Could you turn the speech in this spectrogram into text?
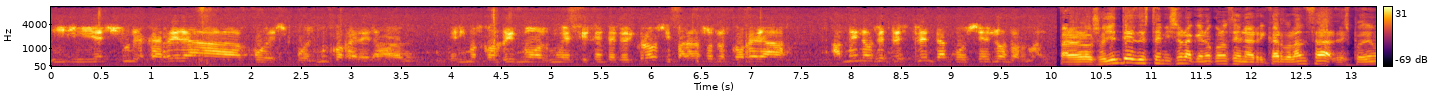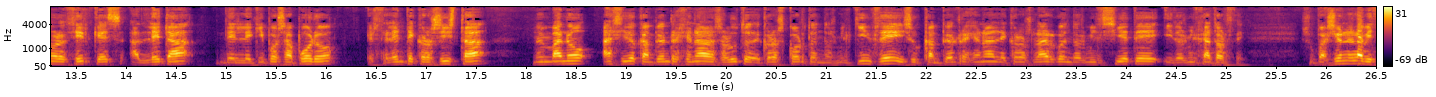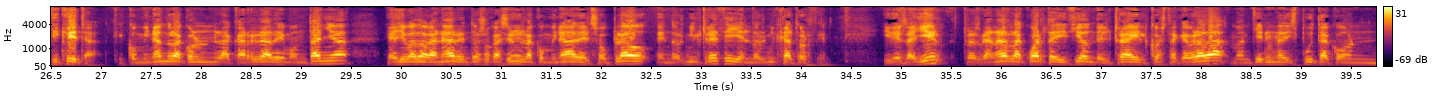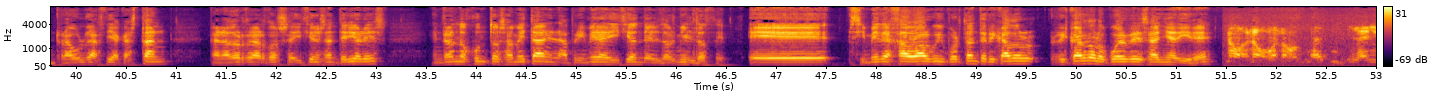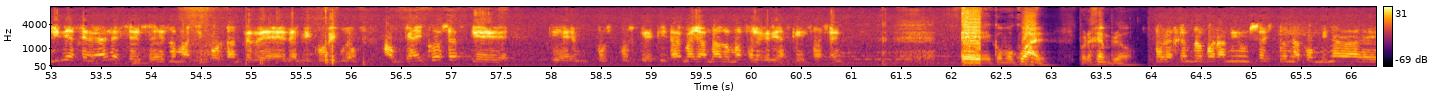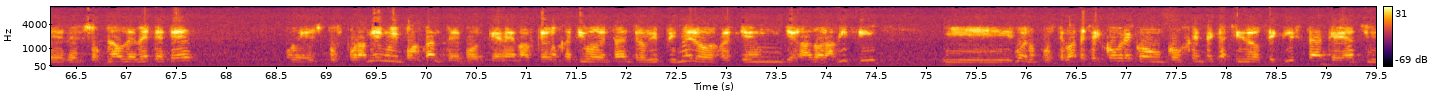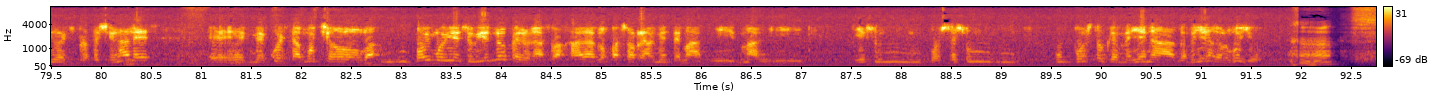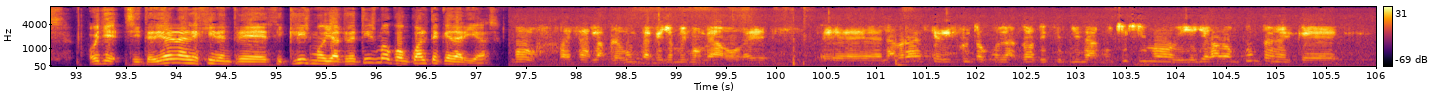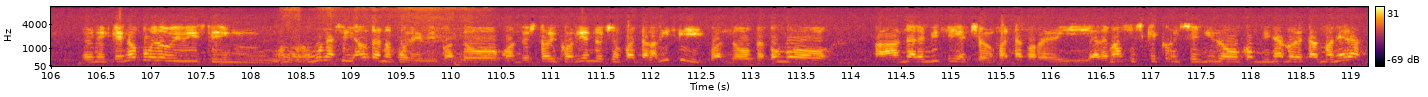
y es una carrera pues pues muy corredera. Venimos con ritmos muy exigentes del cross y para nosotros correr a, a menos de 3.30 pues es lo normal. Para los oyentes de esta emisora que no conocen a Ricardo Lanza, les podemos decir que es atleta del equipo Sapporo, excelente crossista, no en vano ha sido campeón regional absoluto de cross corto en 2015 y subcampeón regional de cross largo en 2007 y 2014. Su pasión es la bicicleta, que combinándola con la carrera de montaña le ha llevado a ganar en dos ocasiones la combinada del Soplao en 2013 y en 2014. Y desde ayer, tras ganar la cuarta edición del Trail Costa Quebrada, mantiene una disputa con Raúl García Castán, ganador de las dos ediciones anteriores, entrando juntos a meta en la primera edición del 2012. Eh, si me he dejado algo importante, Ricardo, Ricardo lo puedes añadir, ¿eh? No, no, en líneas generales es, es lo más importante de, de mi currículum. Aunque hay cosas que, que, pues, pues que quizás me hayan dado más alegrías que esas, ¿eh? Eh, ¿Como cuál? Por ejemplo. Por ejemplo, para mí un sexto en la combinada de- del soplado de BTT, pues, pues para mí es muy importante, porque me marqué el objetivo de entrar entre los 10 primeros recién llegado a la bici y bueno, pues te bates el cobre con, con gente que ha sido ciclista, que han sido ex profesionales. Eh, me cuesta mucho, voy muy bien subiendo, pero en las bajadas lo paso realmente mal y mal y, y es un pues es un, un puesto que me llena que me llena de orgullo. Ajá. Oye, si te dieran a elegir entre ciclismo y atletismo, ¿con cuál te quedarías? Uf, esa es la pregunta que yo mismo me hago. eh. Eh, la verdad es que disfruto con las dos disciplinas muchísimo y he llegado a un punto en el que en el que no puedo vivir sin una sin la otra no puedo vivir. Cuando cuando estoy corriendo echo en falta la bici y cuando me pongo a andar en bici echo en falta correr. Y además es que he conseguido combinarlo de tal manera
